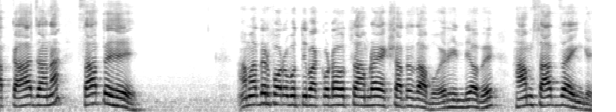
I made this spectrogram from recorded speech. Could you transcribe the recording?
আপ কাহা জানা সাথে হে। আমাদের পরবর্তী বাক্যটা হচ্ছে, আমরা একসাথে যাব। এর হিন্দি হবে, হাম সাথ যাইঙ্গে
